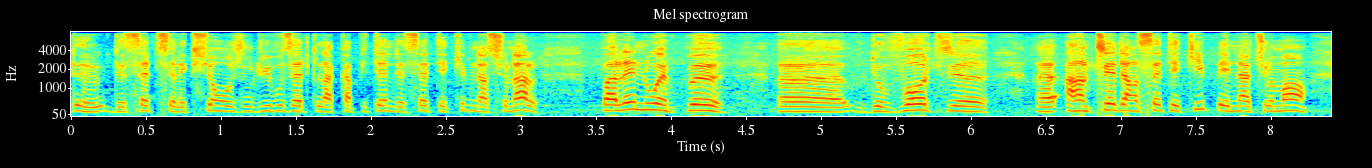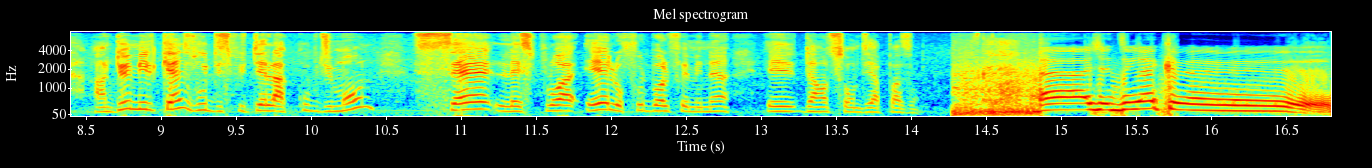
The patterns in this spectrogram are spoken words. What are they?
de, cette sélection aujourd'hui. Vous êtes la capitaine de cette équipe nationale. Parlez-nous un peu euh, de votre euh, entrée dans cette équipe. Et naturellement, en 2015, vous disputez la Coupe du Monde. C'est l'exploit et le football féminin est dans son diapason. je dirais que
